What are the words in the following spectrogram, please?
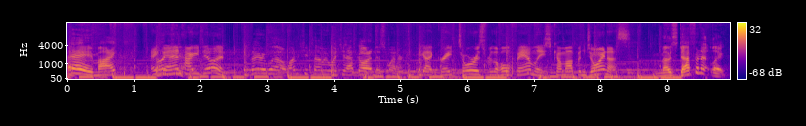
Hey, Mike. Hey, Ben. How are you doing? Very well. Why don't you tell me what you have going this winter? We got great tours for the whole family. You come up and join us. Most definitely.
